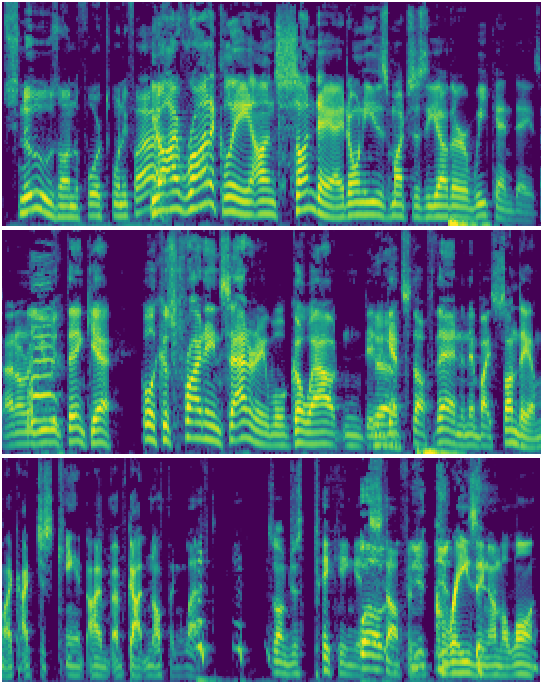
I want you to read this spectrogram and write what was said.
snooze on the four twenty five. You know, ironically, on Sunday I don't eat as much as the other weekend days. I don't know. You would think, yeah. Well, because Friday and Saturday we'll go out and, and Yeah. get stuff then, and then by Sunday I'm like, I just can't. I've, I've got nothing left, so I'm just picking at Well, stuff and you- you- grazing on the lawn.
